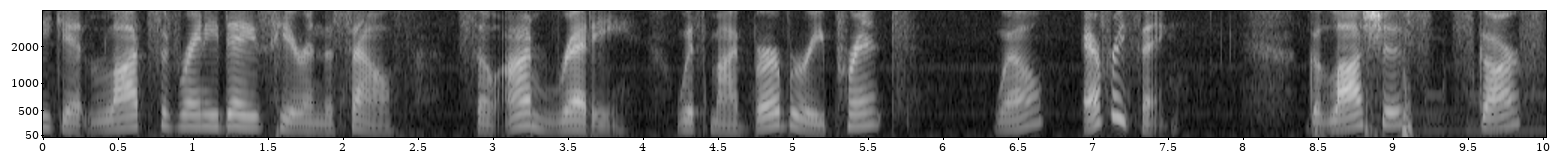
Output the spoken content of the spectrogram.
We get lots of rainy days here in the South, so I'm ready with my Burberry print, well, everything. Galoshes, scarf,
